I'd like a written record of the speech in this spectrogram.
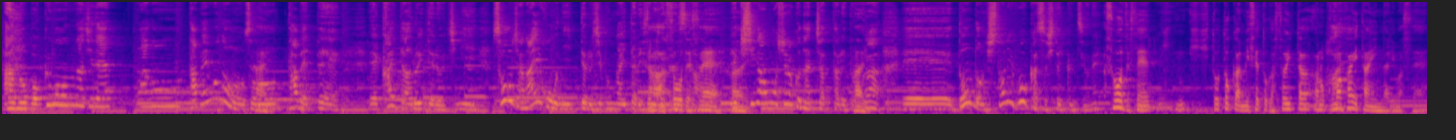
あの僕も同じであの食べ物をその、食べてえー、書いて歩いてるうちにそうじゃない方に行ってる自分がいたりするじゃないですか、ねはい、歴史が面白くなっちゃったりとか、はい、えー、どんどん人にフォーカスしていくんですよね。そうですね。人とか店とかそういったあの細かい単位になりますね、はい、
